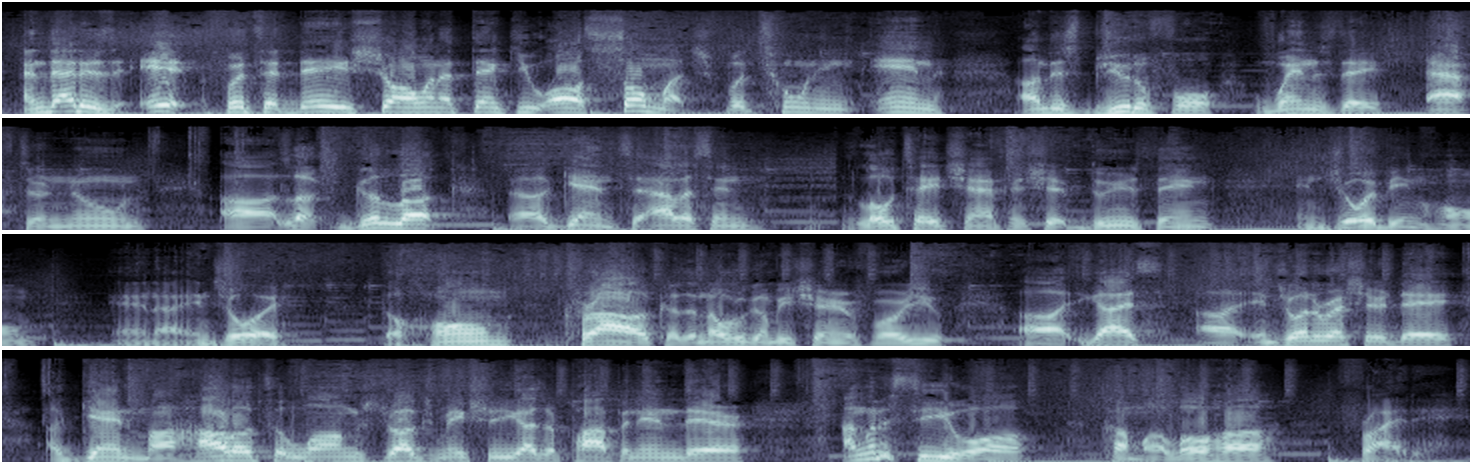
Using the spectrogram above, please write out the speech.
And that is it for today's show. I want to thank you all so much for tuning in on this beautiful Wednesday afternoon. Uh, look, good luck uh, again to Allisen. Lotte Championship. Do your thing. Enjoy being home and uh, enjoy the home crowd because I know we're going to be cheering for you. Uh, you guys, uh, enjoy the rest of your day. Again, mahalo to Long's Drugs. Make sure you guys are popping in there. I'm going to see you all come Aloha Friday.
